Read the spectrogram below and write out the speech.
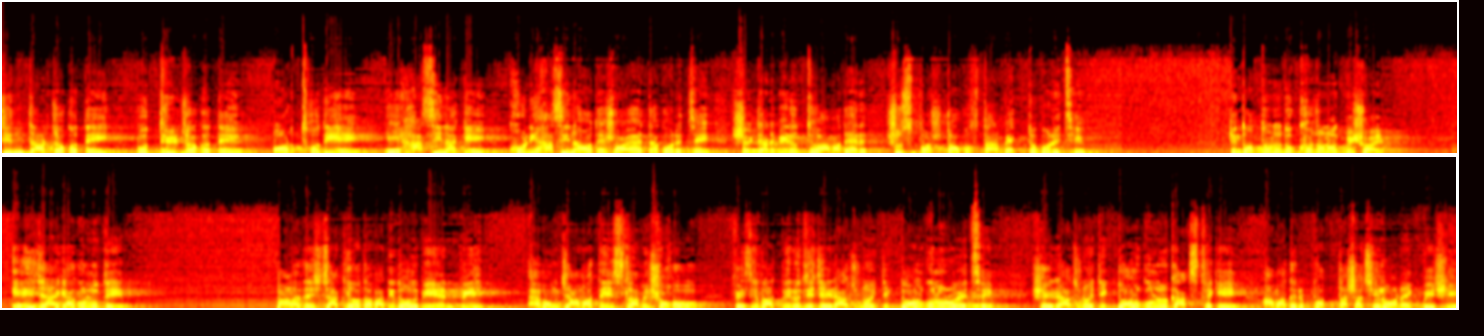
চিন্তার জগতে, বুদ্ধির জগতে অর্থ দিয়ে এই হাসিনাকে, খুনি হাসিনা হতে সহায়তা করেছে, সেটার বিরুদ্ধেও আমাদের সুস্পষ্ট অবস্থান ব্যক্ত করেছি। কিন্তু অত্যন্ত দুঃখজনক বিষয়, এই জায়গাগুলোতে বাংলাদেশ জাতীয়তাবাদী দল বিএনপি এবং জামাতে ইসলামী সহ ফেসিবাদ বিরোধী যে রাজনৈতিক দলগুলো রয়েছে, সেই রাজনৈতিক দলগুলোর কাছ থেকে আমাদের প্রত্যাশা ছিল অনেক বেশি।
